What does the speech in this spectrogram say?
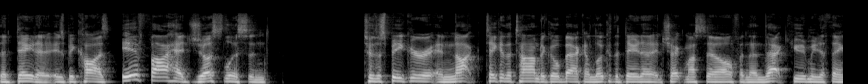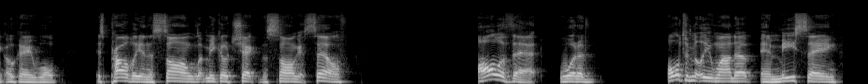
the data, is because if I had just listened to the speaker and not taken the time to go back and look at the data and check myself, and then that cued me to think, okay, well, it's probably in the song. Let me go check the song itself. All of that would have ultimately wound up in me saying,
